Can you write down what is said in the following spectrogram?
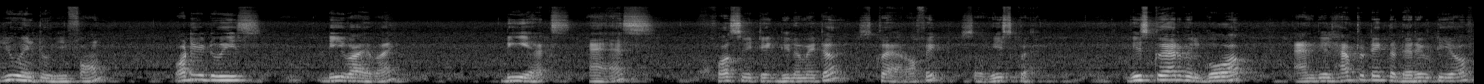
u into v form what you do is dy by dx as first we take denominator square of it so v square. V square will go up and we'll have to take the derivative of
